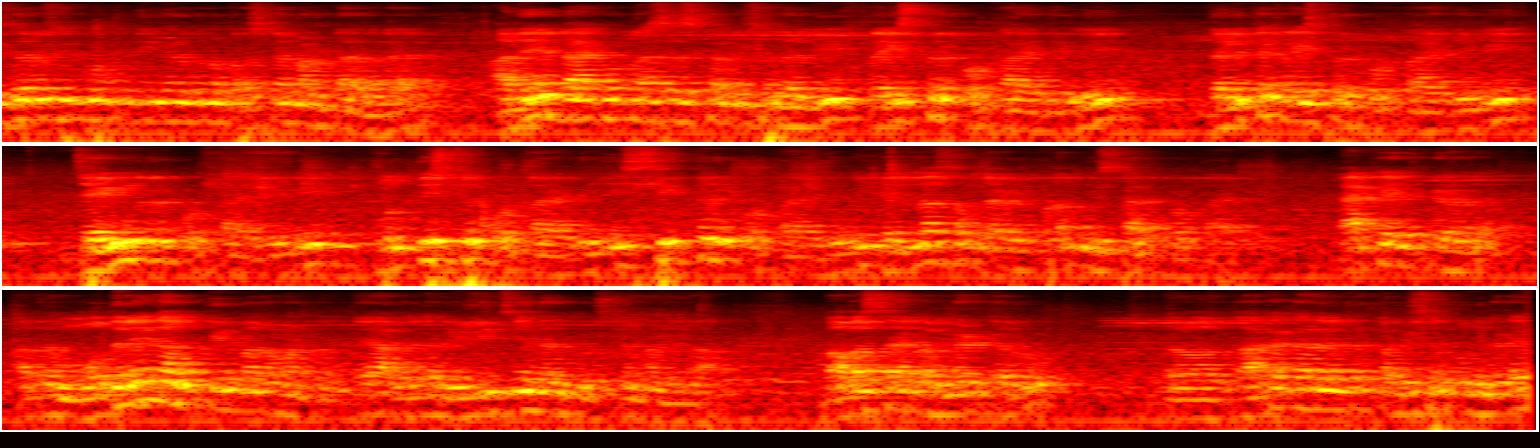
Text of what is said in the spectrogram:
ರಿಸರ್ವೇಷನ್ ಕೊಟ್ಟಿದ್ದೀವಿ ಅನ್ನೋದನ್ನ ಪ್ರಶ್ನೆ ಮಾಡ್ತಾ ಇದ್ದಾರೆ. ಅದೇ ಬ್ಯಾಕ್ವರ್ಡ್ ಕ್ಲಾಸಸ್ ಕಮಿಷನ್ ಅಲ್ಲಿ ಕ್ರೈಸ್ತರಿಗೆ ಕೊಡ್ತಾ ಇದ್ದೀವಿ, ದಲಿತ ಕ್ರೈಸ್ತರು ಕೊಡ್ತಾ ಇದ್ದೀವಿ, ಜೈನರು ಕೊಡ್ತಾ ಇದ್ದೀವಿ, ಬುದ್ಧಿಸ್ಟರು ಕೊಡ್ತಾ ಇದ್ದೀವಿ ಸಿಖ್ರಿಗೆ ಕೊಡ್ತಾ ಇದ್ದೀವಿ, ಎಲ್ಲ ಸಮುದಾಯಗಳು ಕೂಡ ಮೀಸಲಾತಿ ಕೊಡ್ತಾ ಇದ್ದೀವಿ ಯಾಕೆ ಅಂತ ಕೇಳಿದ್ರೆ ಅದರ ಮೊದಲೇ ನಾವು ತೀರ್ಮಾನ ಮಾಡಿದಂತೆ ಅವೆಲ್ಲ ರಿಲಿಜಿಯನ್ ಅಂತ ಯೋಚನೆ ಮಾಡಿಲ್ಲ. ಬಾಬಾ ಸಾಹೇಬ್ ಅಂಬೇಡ್ಕರ್ ಕಾಕಕಾಲಿಕ ಕಮಿಷನ್ ಮುಂದ್ಗಡೆ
